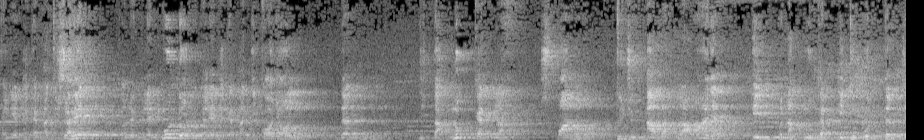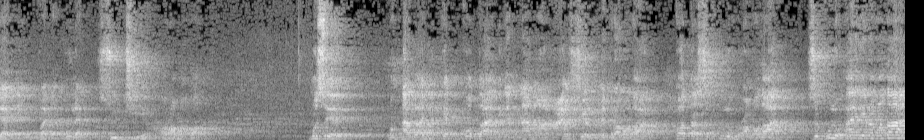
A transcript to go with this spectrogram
kalian akan mati syahid. Kalau kalian mundur, kalian akan mati konyol dan ditaklukkanlah Spanyol tujuh abad lamanya. In penaklukan itu pun terjadi pada bulan suci Ramadan. Mesir mengabadikan kota dengan nama Ashir min Ramadan kota 10 Ramadan 10 hari Ramadan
